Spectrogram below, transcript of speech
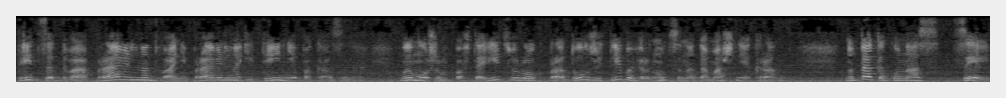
32 правильно, 2 неправильно и 3 не показано. Мы можем повторить урок, продолжить, либо вернуться на домашний экран. Но так как у нас цель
